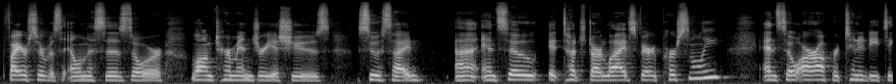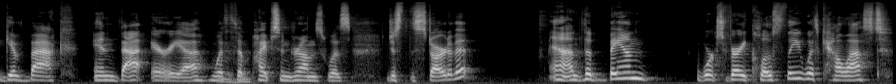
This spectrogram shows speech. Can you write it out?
fire service illnesses or long-term injury issues, suicide uh, and so it touched our lives very personally. And so our opportunity to give back in that area with mm-hmm. the pipes and drums was just the start of it. And the band works very closely with CalLast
